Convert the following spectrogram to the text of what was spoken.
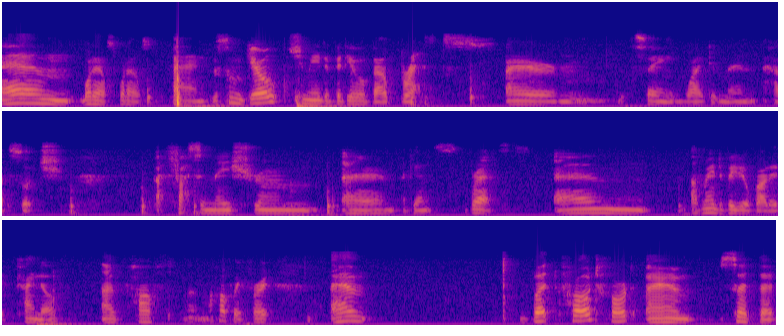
Um, what else? What else? Bang. There's some girl. She made a video about breasts. Um, saying why do men have such a fascination um, against breasts? Um, I've made a video about it, kind of. I've half I'm halfway through it. Um, but Freud Freud um said that,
